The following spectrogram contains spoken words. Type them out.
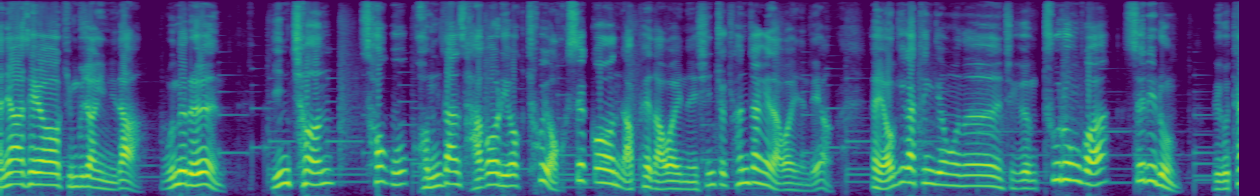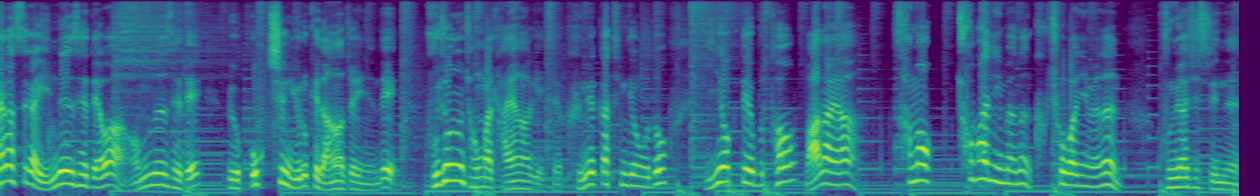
안녕하세요 김부장입니다. 오늘은 인천 서구 검단 사거리역 초역세권 앞에 나와 있는 신축 현장에 나와 있는데요. 자, 여기 같은 경우는 지금 투룸과 쓰리룸 그리고 테라스가 있는 세대와 없는 세대 그리고 복층 이렇게 나눠져 있는데 구조는 정말 다양하게 있어요. 금액 같은 경우도 2억대부터 많아야 3억 초반이면은 극초반이면은 구매하실 수 있는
